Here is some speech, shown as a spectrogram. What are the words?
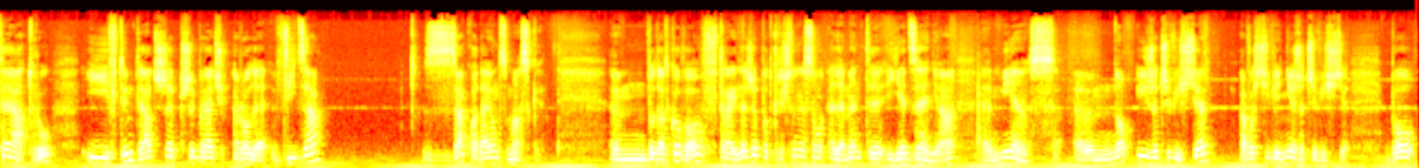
teatru i w tym teatrze przybrać rolę widza, zakładając maskę. Dodatkowo w trailerze podkreślone są elementy jedzenia, e, mięs. No i rzeczywiście, a właściwie nie rzeczywiście, bo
